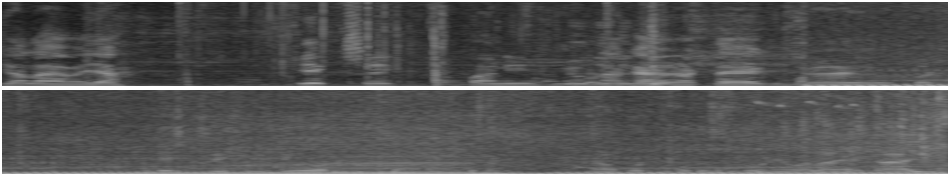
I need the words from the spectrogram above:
क्या लाया भैया? एक से एक पानी रखता है कि ऊपर डेस्टिनेशन की ओर यहाँ पर फोटोशूट होने वाला है गाइस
